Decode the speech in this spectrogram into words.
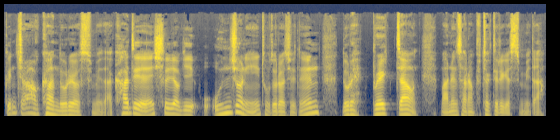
끈적한 노래였습니다. KARD의 실력이 온전히 도드라지는 노래, Break Down. 많은 사랑 부탁드리겠습니다.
